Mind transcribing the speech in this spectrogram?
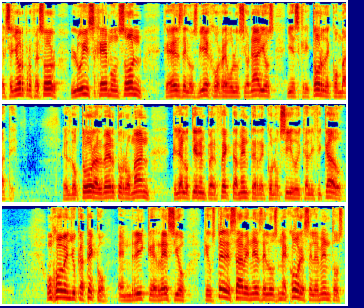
el señor profesor Luis G. Monzón, que es de los viejos revolucionarios y escritor de combate, el doctor Alberto Román, que ya lo tienen perfectamente reconocido y calificado. Un joven yucateco, Enrique Recio, que ustedes saben es de los mejores elementos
